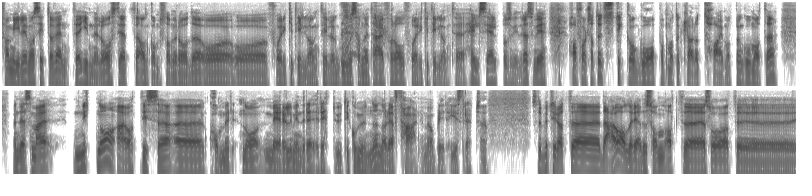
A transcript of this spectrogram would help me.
familier må sitte og vente innelåst i et ankomstområde og, og får ikke tilgang til gode sanitærforhold, får ikke tilgang til helsehjelp osv. Så, videre. så vi har fortsatt et stykke å gå på å klare å ta imot på en god måte. Men det som er Nytt nå er jo at disse eh, kommer nå mer eller mindre rett ut i kommunene når de er ferdig med å bli registrert. Ja. Så Det betyr at eh, det er jo allerede sånn at eh, jeg så at eh,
